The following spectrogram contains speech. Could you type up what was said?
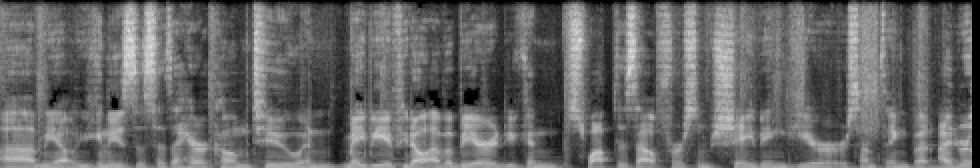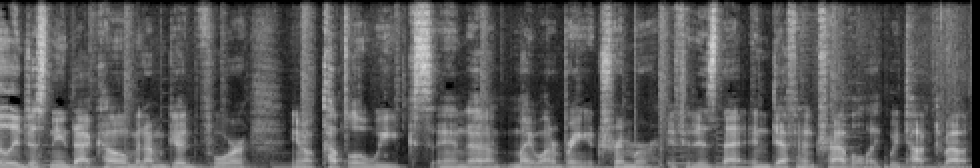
Um, you know, you can use this as a hair comb too. And maybe if you don't have a beard, you can swap this out for some shaving gear or something. But I'd really just need that comb and I'm good for, you know, a couple of weeks and uh, might want to bring a trimmer if it is that indefinite travel like we talked about.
